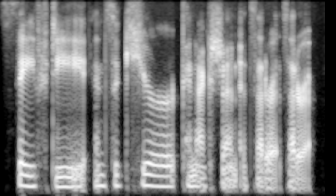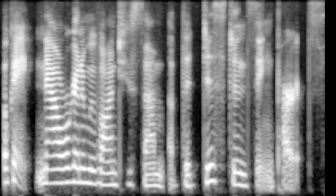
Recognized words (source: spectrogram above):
safety and secure connection, et cetera, et cetera. Okay, now we're going to move on to some of the distancing parts.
